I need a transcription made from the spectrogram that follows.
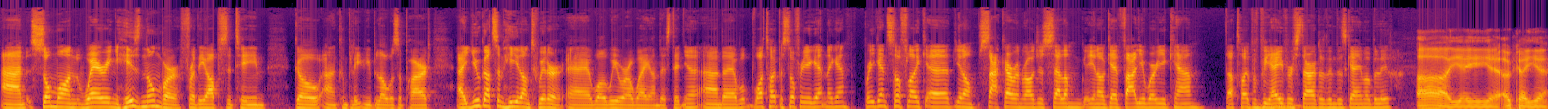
and someone wearing his number for the opposite team go and completely blow us apart. Uh, you got some heat on Twitter uh, while we were away on this, didn't you? And uh, what type of stuff are you getting again? Were you getting stuff like, uh, you know, sack Aaron Rodgers, sell him, you know, get value where you can? That type of behavior started in this game, I believe. Ah, yeah, yeah, yeah. Okay, yeah.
